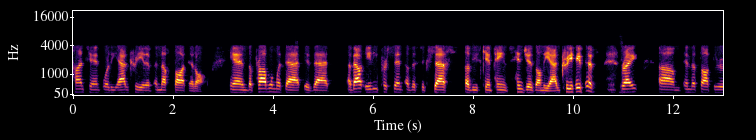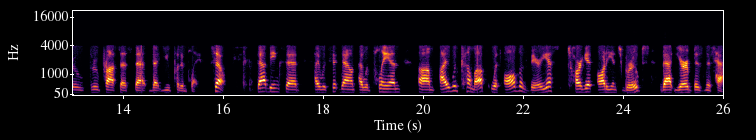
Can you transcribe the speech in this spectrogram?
content or the ad creative enough thought at all. And the problem with that is that about 80% of the success of these campaigns hinges on the ad creative, right? Um, and the thought through through process that that you put in place. So, that being said, I would sit down, I would plan, um, I would come up with all the various target audience groups that your business has,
